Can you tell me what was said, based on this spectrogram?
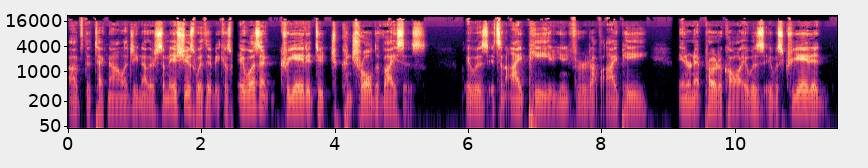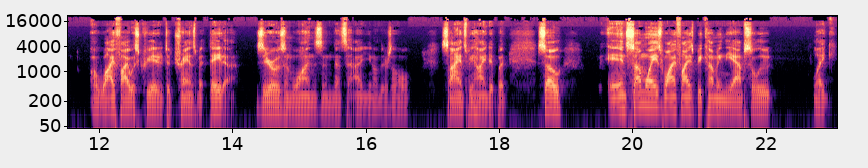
of the technology. Now there's some issues with it because it wasn't created to t- control devices. It was, it's an IP. You've heard of IP, Internet Protocol. It was, it was created, a Wi-Fi was created to transmit data, zeros and ones. And that's how, you know, there's a whole science behind it. But so in some ways, Wi-Fi is becoming the absolute like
